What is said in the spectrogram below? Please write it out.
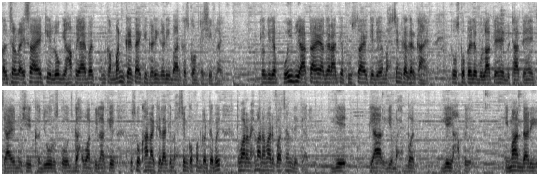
कल्चर ऐसा है कि लोग यहाँ पे आए बाद उनका मन कहता है कि घड़ी घड़ी बारकस को हम तशरीफ़ लाए। क्योंकि जब कोई भी आता है, अगर आके पूछता है कि जो है, महसिन का घर कहाँ है तो उसको पहले बुलाते हैं, बिठाते हैं, चाय, नोशी, खजूर, उसको गहवा पिला के, उसको खाना खिला के महसिन को फ़ोन करते हैं, भाई, तुम्हारा मेहमान हमारे पास है, हम लेके आ रहे ये प्यार, ये मोहब्बत, ये यहाँ पे ईमानदारी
